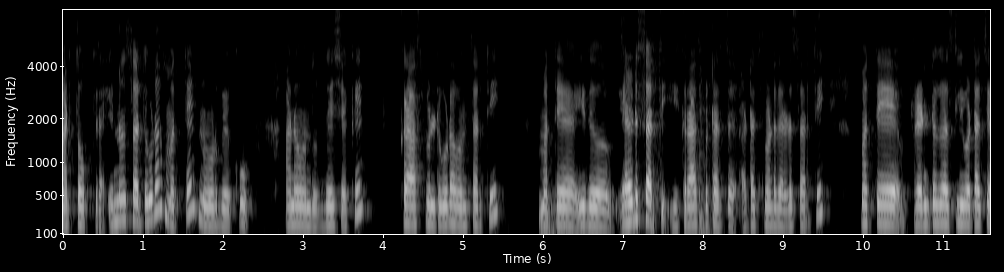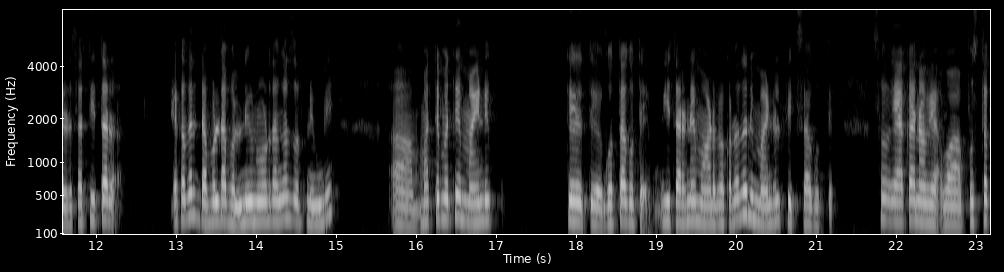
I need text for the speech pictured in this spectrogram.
ಮತ್ತೆ ಹೋಗ್ತೀರಾ. ಇನ್ನೊಂದು ಸರ್ತಿ ಕೂಡ ಮತ್ತೆ ನೋಡಬೇಕು ಅನ್ನೋ ಒಂದು ಉದ್ದೇಶಕ್ಕೆ ಕ್ರಾಸ್ ಬೆಲ್ಟ್ ಕೂಡ ಒಂದು ಸರ್ತಿ ಮತ್ತು ಇದು ಎರಡು ಸರ್ತಿ, ಈ ಕ್ರಾಸ್ ಬೆಲ್ಟ್ ಅಟ್ಯಾಚ್ ಮಾಡೋದು ಎರಡು ಸರ್ತಿ, ಮತ್ತು ಫ್ರಂಟ್ಗೆ ಸ್ಲೀವ್ ಅಟ್ಯಾಚ್ ಎರಡು ಸರ್ತಿ, ಈ ಥರ. ಯಾಕಂದರೆ ಡಬಲ್ ಡಬಲ್ ನೀವು ನೋಡ್ದಂಗೆ ಸ್ವಲ್ಪ ನಿಮಗೆ ಮತ್ತೆ ಮತ್ತೆ ಮೈಂಡಿಗೆ ಗೊತ್ತಾಗುತ್ತೆ ಈ ಥರನೇ ಮಾಡ್ಬೇಕು ಅನ್ನೋದು ನಿಮ್ಮ ಮೈಂಡಲ್ಲಿ ಫಿಕ್ಸ್ ಆಗುತ್ತೆ. ಸೊ ಯಾಕೆ ನಾವು ಪುಸ್ತಕ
